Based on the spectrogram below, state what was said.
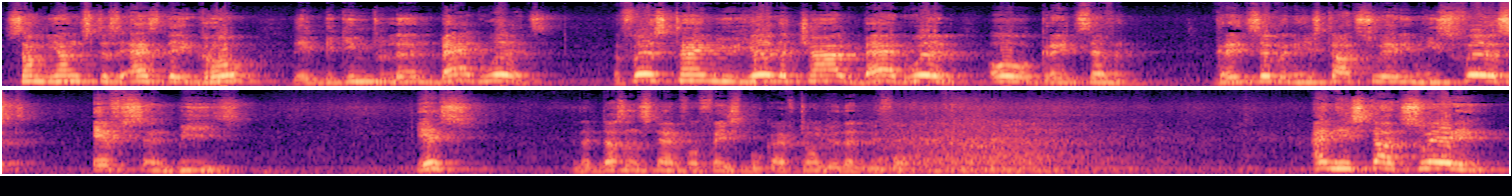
Some youngsters, as they grow, they begin to learn bad words. The first time you hear the child, bad word, oh, grade 7. Grade 7, he starts swearing his first F's and B's. Yes, and that doesn't stand for Facebook, I've told you that before. and he starts swearing.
